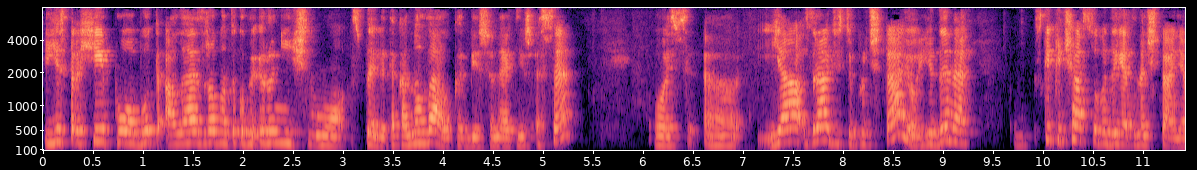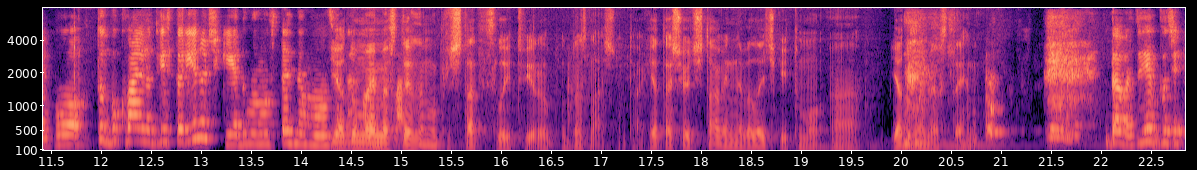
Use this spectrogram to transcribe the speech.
її страхи, побут, але зроблено в такому іронічному стилі, така новелка більше навіть ніж есе. Ось е, я з радістю прочитаю. Єдине, скільки часу ви даєте на читання? Бо тут буквально дві сторіночки. Я думаю, ми встигнемо. Я думаю, ми встигнемо прочитати цілий твір однозначно. Так, я теж його читав, він невеличкий, тому е, я думаю, ми встигнемо. Добре, тоді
